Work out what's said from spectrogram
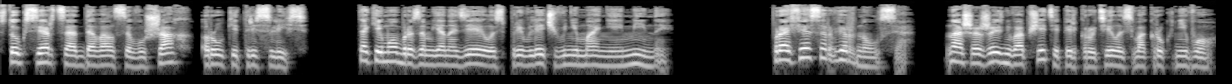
Стук сердца отдавался в ушах, руки тряслись. Таким образом, я надеялась привлечь внимание Мины. Профессор вернулся. Наша жизнь вообще теперь крутилась вокруг него.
